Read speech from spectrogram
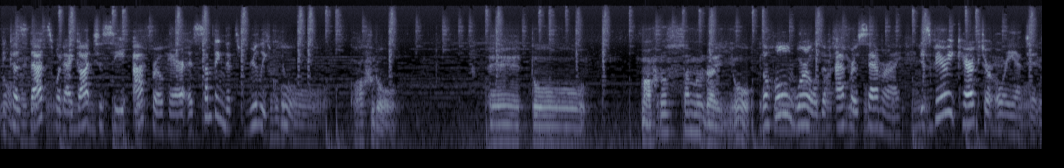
Because that's when I got to see Afro hair as something that's really cool. アフロえっ、と The whole world of Afro Samurai is very character oriented.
